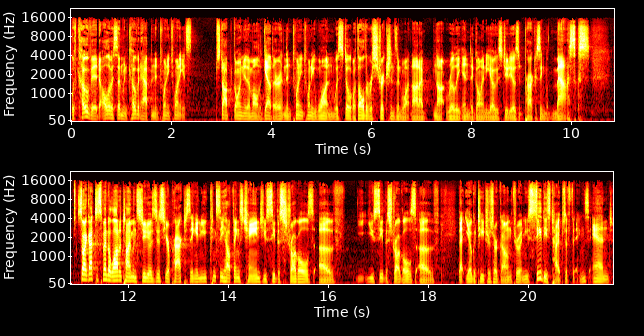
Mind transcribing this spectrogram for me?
with COVID. All of a sudden, when COVID happened in 2020, it's stopped going to them altogether. And then 2021 was still with all the restrictions and whatnot. I'm not really into going to yoga studios and practicing with masks. So I got to spend a lot of time in studios this year practicing, and you can see how things change. You see the struggles of you see the struggles of that yoga teachers are going through, and you see these types of things. And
